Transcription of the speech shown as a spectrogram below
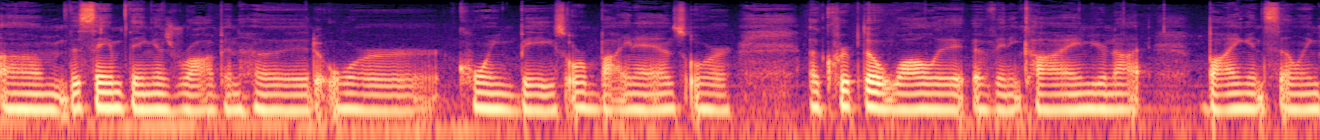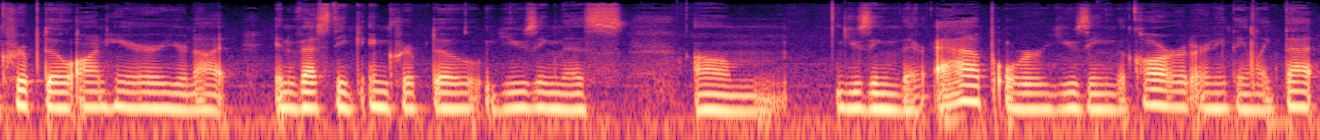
um, the same thing as Robinhood or Coinbase or Binance or a crypto wallet of any kind. You're not buying and selling crypto on here. You're not investing in crypto using this, um, using their app or using the card or anything like that.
